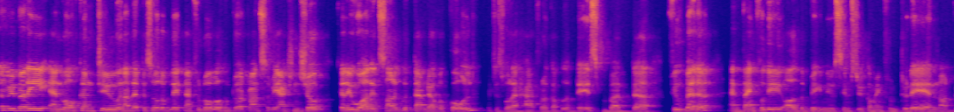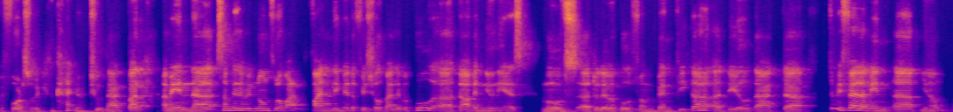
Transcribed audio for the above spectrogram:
Hello, everybody, and welcome to another episode of Late Night Football. Welcome to our transfer reaction show. Tell you what, it's not a good time to have a cold, which is what I had for a couple of days, but uh, feel better. And thankfully, all the big news seems to be coming from today and not before, so we can kind of do that. But I mean, uh, something that we've known for a while, finally made official by Liverpool. Uh, Darwin Nunez moves uh, to Liverpool from Benfica, a deal that uh, to be fair, I mean, uh, you know,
